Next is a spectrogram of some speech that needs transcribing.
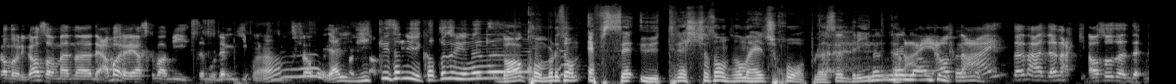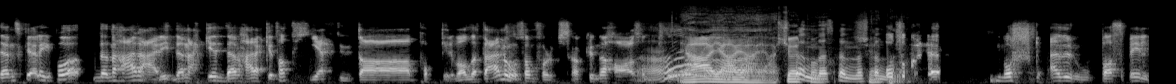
fra Norge, altså, men eh, det er bare jeg skal bare vite hvor de gikk Ja, jeg liker disse nye kategoriene. Da kommer det sånn FC Utrecht og sånn, sånn helt håpløse drit. Men, men Nei, ja, nei den, er, den, er, ikke- altså, den, den skal jeg legge på. Den her er, den er, ikke, den her er ikke tatt helt ut av pokkervoll. Dette er noe som folk skal kunne ha sånn Ah. Ja, ja, ja, ja. Kjør på. Spennende, spennende, spennende. Og så er det norsk europaspill.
